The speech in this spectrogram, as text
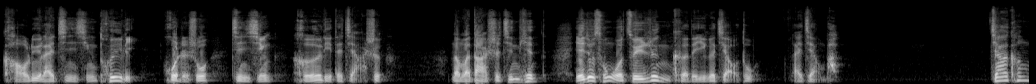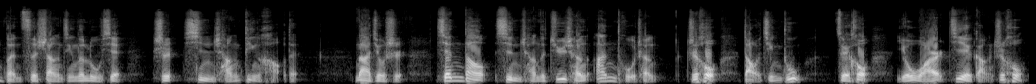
考虑来进行推理，或者说进行合理的假设。那么，大师今天也就从我最认可的一个角度来讲吧。家康本次上京的路线是信长定好的，那就是先到信长的居城安土城，之后到京都，最后游玩借港之后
